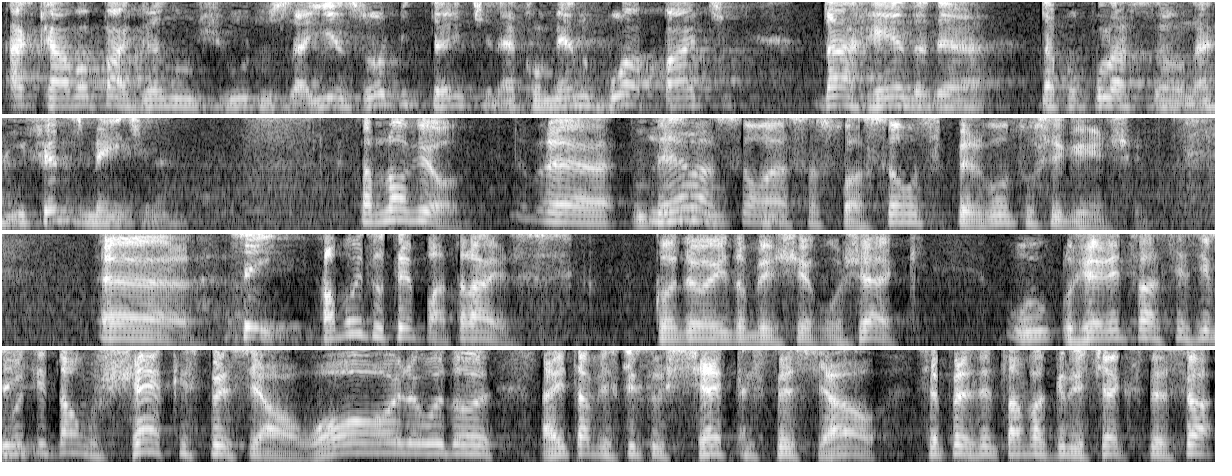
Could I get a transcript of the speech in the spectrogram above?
acaba pagando uns juros aí exorbitante, né? Comendo boa parte da renda da, da população, né? Infelizmente, né? Arnóvio, é, em relação a essa situação, eu te pergunto o seguinte. É, Sim. Há muito tempo atrás, quando eu ainda mexia com cheque, o, o gerente falava assim, assim vou te dar um cheque especial. Olha, aí estava escrito cheque especial. Você apresentava aquele cheque especial.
